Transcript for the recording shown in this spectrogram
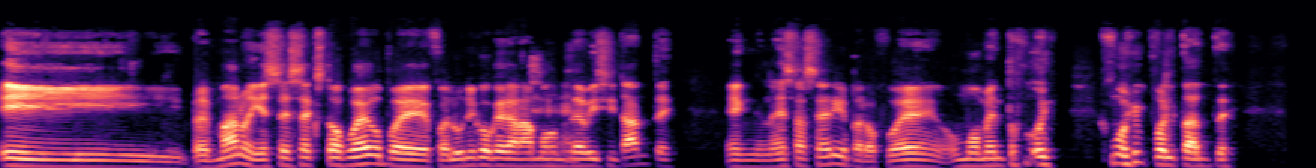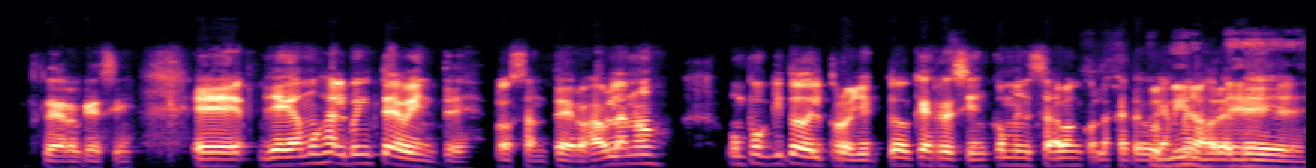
Y, pues, hermano, y ese sexto juego, pues fue el único que ganamos de visitante en esa serie, pero fue un momento muy, muy importante. Claro que sí. Eh, llegamos al 2020, los Santeros. Háblanos un poquito del proyecto que recién comenzaban con las categorías pues menores eh,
